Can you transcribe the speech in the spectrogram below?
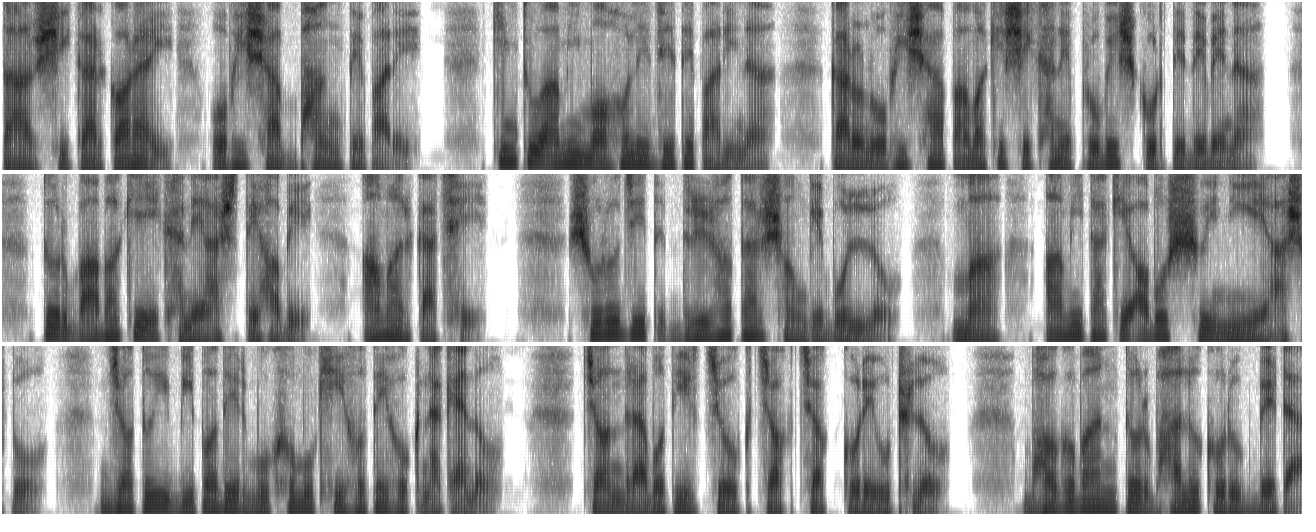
তার স্বীকার করাই অভিশাপ ভাঙতে পারে। কিন্তু আমি মহলে যেতে পারি না, কারণ অভিশাপ আমাকে সেখানে প্রবেশ করতে দেবে না। তোর বাবাকে এখানে আসতে হবে, আমার কাছে। সুরজিৎ দৃঢ়তার সঙ্গে বলল, মা, আমি তাকে অবশ্যই নিয়ে আসব, যতই বিপদের মুখোমুখি হতে হোক না কেন। চন্দ্রাবতীর চোখ চকচক করে উঠল, ভগবান তোর ভালো করুক বেটা।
